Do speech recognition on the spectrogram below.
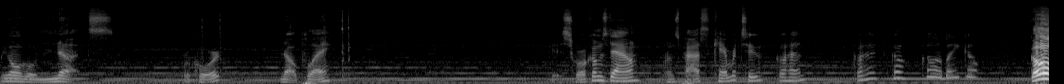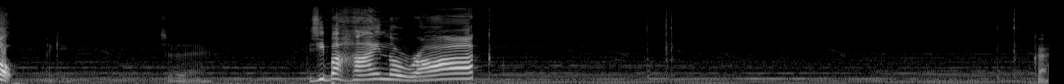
we gonna go nuts. Record. No, play. Okay, scroll comes down. Runs past camera two. Go ahead. Go ahead. Go. Go, little buddy. Go. Go! Thank you. He's over there. Is he behind the rock? Okay.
